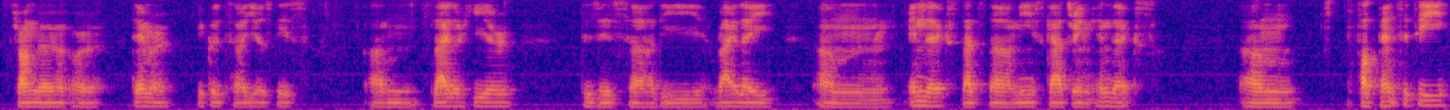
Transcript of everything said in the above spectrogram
stronger or dimmer, you could uh, use this um, slider here. This is uh, the Rayleigh um, index, that's the Mie scattering index, um, fog density,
